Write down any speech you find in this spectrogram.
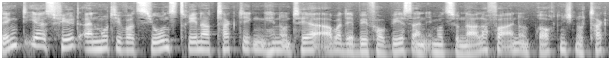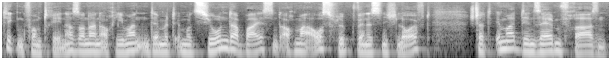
Denkt ihr, es fehlt ein Motivationstrainer, Taktiken hin und her, aber der BVB ist ein emotionaler Verein und braucht nicht nur Taktiken vom Trainer, sondern auch jemanden, der mit Emotionen dabei ist und auch mal ausflippt, wenn es nicht läuft, statt immer denselben Phrasen.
